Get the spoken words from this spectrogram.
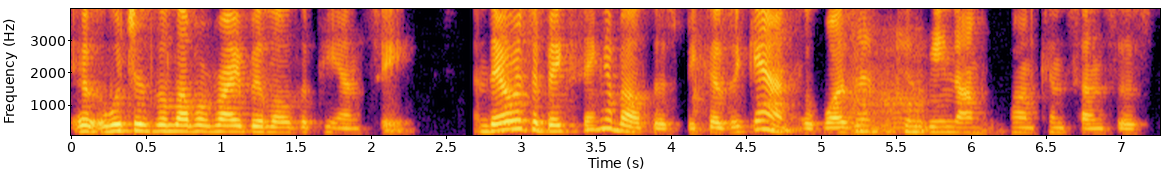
which is the level right below the pnc and there was a big thing about this because, again, it wasn't convened on, on consensus.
